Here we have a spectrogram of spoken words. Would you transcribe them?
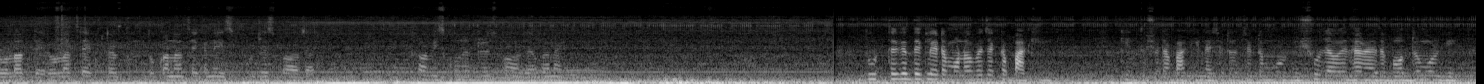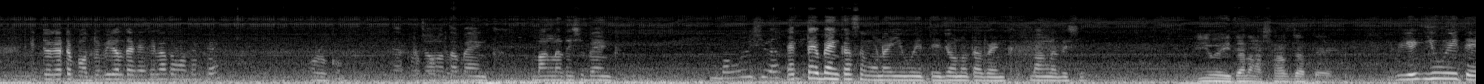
রোলাতে রোলাতে একটা দোকান আছে এখানে স্কুল ড্রেস পাওয়া যায়। সব স্কুলের ড্রেস পাওয়া যায়। দূর থেকে দেখলে এটা মনে হবে যে একটা পাখি। কিন্তু সেটা পাখি না সেটা হচ্ছে একটা মুরগি। সোজা হয়ে দাঁড়ায় আছে ভদ্র মুরগি। একটু আগে একটা ভদ্র বিড়াল দেখাইছি না তোমাদেরকে? ওরকম। একটা জনতা ব্যাংক বাংলাদেশি ব্যাংক। একটাই ব্যাংক আছে মনে হয় ইউএতে জনতা ব্যাংক বাংলাদেশি। ইউএই তে না শারজাতে ইউএতে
